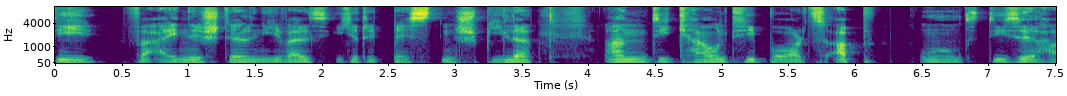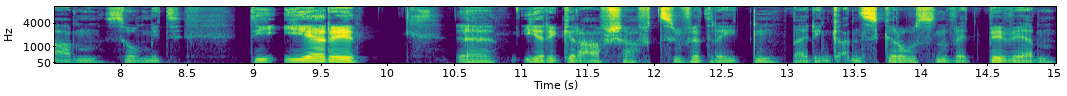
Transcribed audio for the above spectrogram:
die Vereine stellen jeweils ihre besten Spieler an die County Boards ab und diese haben somit die Ehre, äh, ihre Grafschaft zu vertreten bei den ganz großen Wettbewerben,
